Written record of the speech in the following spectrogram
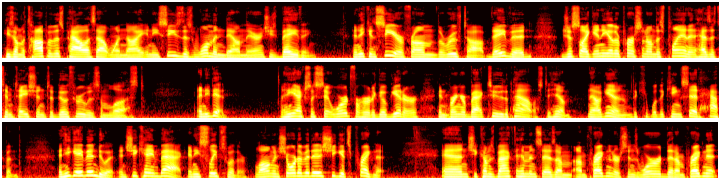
He's on the top of his palace out one night, and he sees this woman down there, and she's bathing. And he can see her from the rooftop. David just like any other person on this planet, has a temptation to go through with some lust. And he did. And he actually sent word for her to go get her and bring her back to the palace, to him. Now, again, the, what the king said happened. And he gave into it, and she came back, and he sleeps with her. Long and short of it is, she gets pregnant. And she comes back to him and says, I'm, I'm pregnant, or sends word that I'm pregnant.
